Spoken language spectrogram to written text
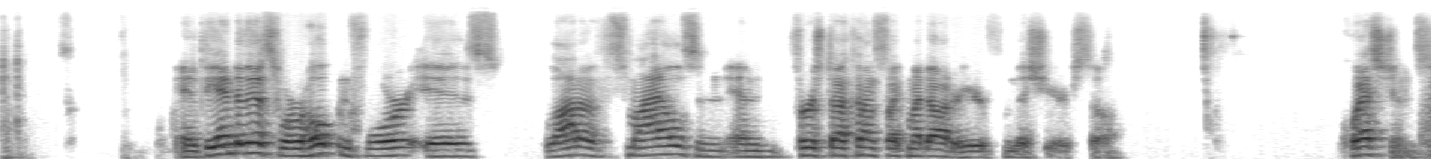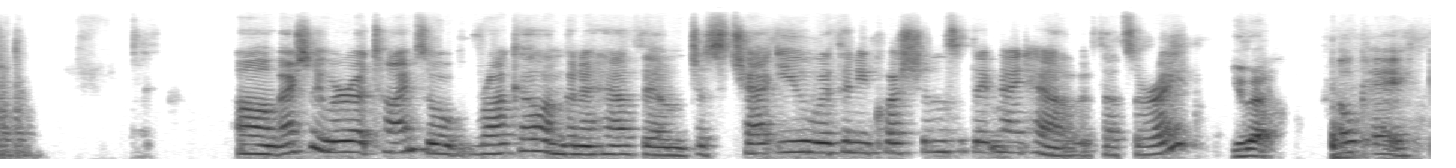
And at the end of this, what we're hoping for is a lot of smiles and, and first duck hunts like my daughter here from this year. So, questions? Um, actually, we're at time. So, Rocco, I'm going to have them just chat you with any questions that they might have, if that's all right. You bet. Okay. Thank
